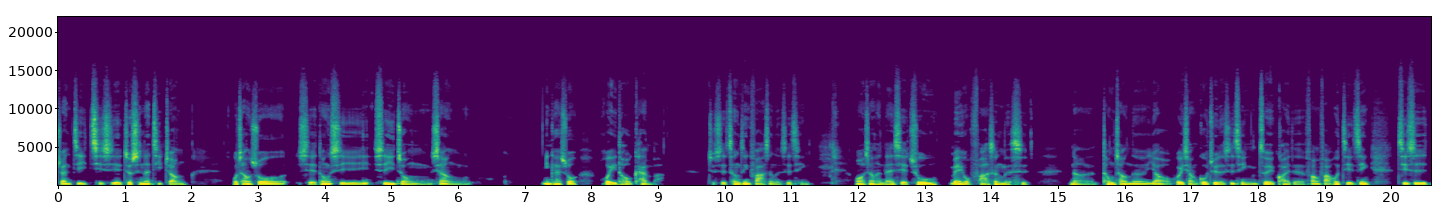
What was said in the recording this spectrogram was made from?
专辑其实也就是那几张。我常说写东西是一种像，应该说回头看吧，就是曾经发生的事情。我好像很难写出没有发生的事。那通常呢，要回想过去的事情，最快的方法或捷径，其实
